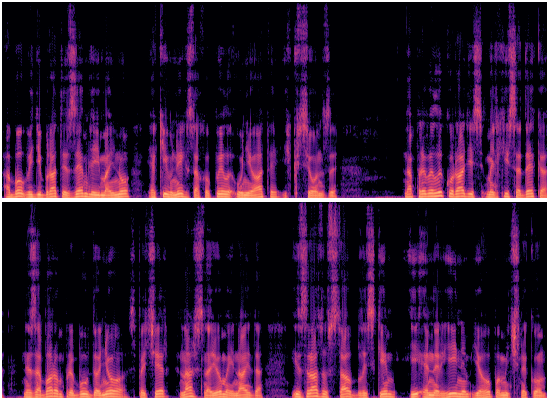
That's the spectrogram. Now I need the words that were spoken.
або відібрати землі й майно, які в них захопили уніати і ксьонзи. На превелику радість Мелькіседека незабаром прибув до нього з печер наш знайомий найда і зразу став близьким і енергійним його помічником.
